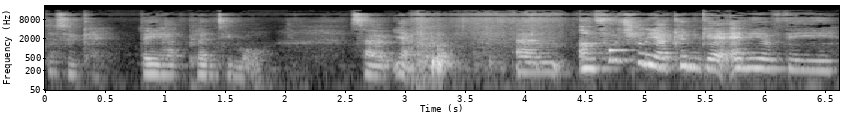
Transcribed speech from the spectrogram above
That's okay. They had plenty more. So yeah, um, unfortunately I couldn't get any of the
